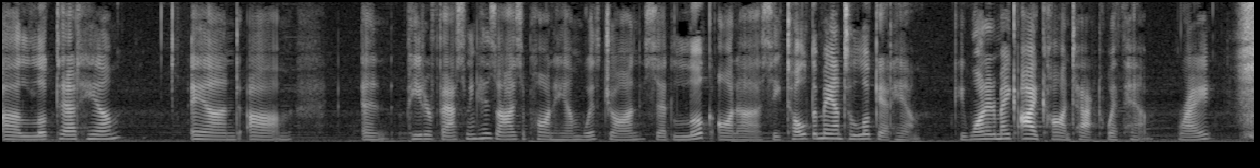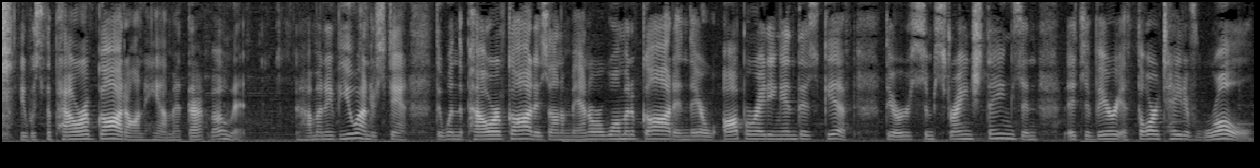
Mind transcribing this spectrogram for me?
uh, looked at him, and um, and Peter, fastening his eyes upon him with John, said, "Look on us." He told the man to look at him. He wanted to make eye contact with him, right? It was the power of God on him at that moment. How many of you understand that when the power of God is on a man or a woman of God and they're operating in this gift, there are some strange things and it's a very authoritative role.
